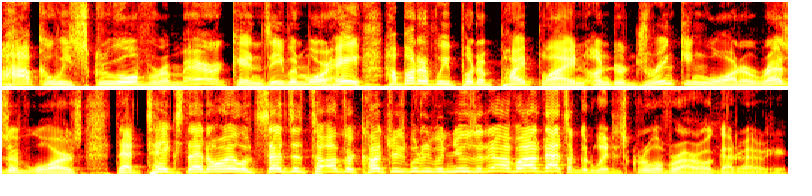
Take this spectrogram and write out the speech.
how can we screw over Americans even more? Hey, how about if we put a pipeline under drinking water reservoirs that takes that oil and sends it to other countries? We don't even use it. Oh, well, that's a good way to screw over our own country.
